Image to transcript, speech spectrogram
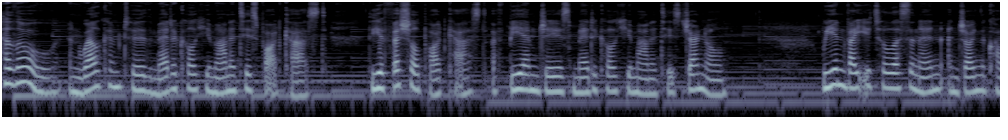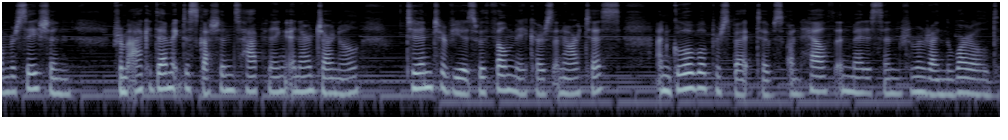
Hello, and welcome to the Medical Humanities Podcast, the official podcast of BMJ's Medical Humanities Journal. We invite you to listen in and join the conversation, from academic discussions happening in our journal to interviews with filmmakers and artists, and global perspectives on health and medicine from around the world.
